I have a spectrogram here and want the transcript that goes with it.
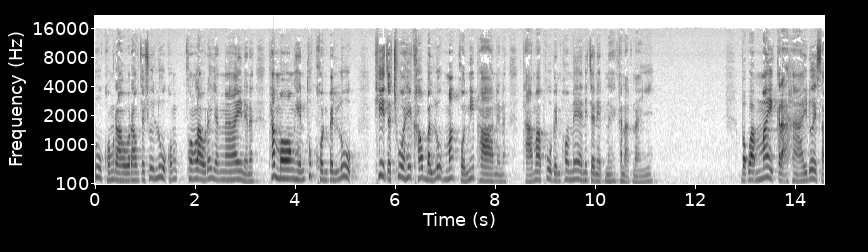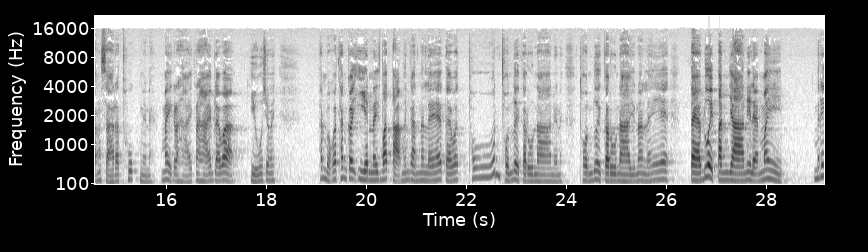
ลูกของเราเราจะช่วยลูกของของเราได้ยังไงเนี่ยนะถ้ามองเห็นทุกคนเป็นลูกที่จะช่วยให้เขาบรรลุมรรคผลนิพพานเนี่ยนะถามว่าผู้เป็นพ่อแม่นี่จะเหน็ดเหนื่อยขนาดไหน บอกว่าไม่กระหายด้วยสังสารทุกเนี่ยนะไม่กระหายกระหายแปลว่า หิวใช่ไหมท่านบอกว่าท่านก็เอียนในวัฏฏะเหมือนกันนั่นแหละแต่ว่าทนทนด้วยกรุณาเนี่ยนะทนด้วยกรุณาอยู่นั่นแหละแต่ด้วยปัญญานี่แหละไม่ไม่ได้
